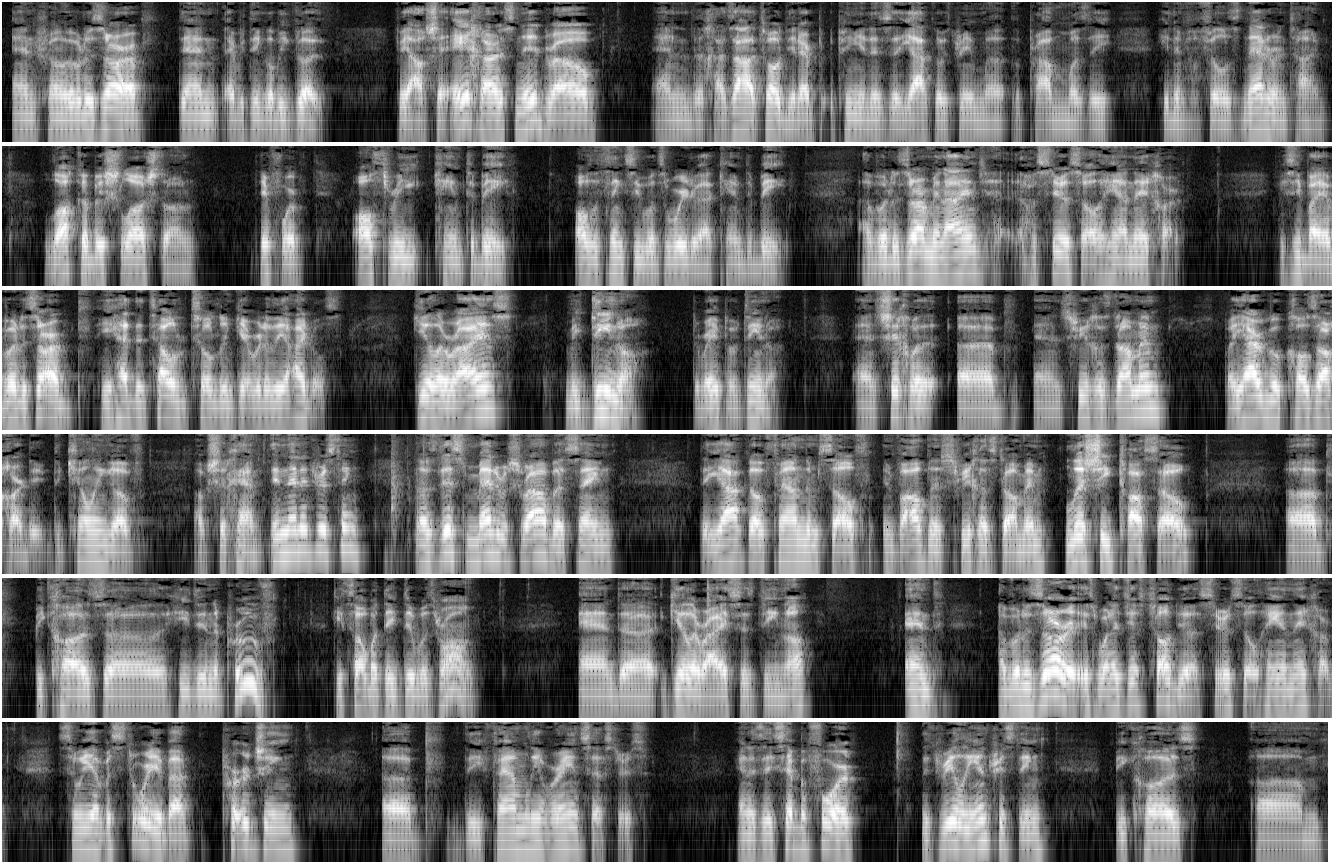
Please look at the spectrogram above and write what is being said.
and from Avodah Zarah, then everything will be good. Nidro, and the Chazal told you, their opinion is that Yaakov's dream, uh, the problem was that he didn't fulfill his neder in time. Loka bishloshton. Therefore, all three came to be. All the things he was worried about came to be. Avodazar minayin hosirus nechar. You see, by Avodazar, he had to tell the children get rid of the idols. Gil Arias, Medina, the rape of Dina, and Shich uh, and Shvichas Damim, by Yargu Kol the, the killing of of Shechem. Isn't that interesting? Now, this Medrash Rabbah saying that Yaakov found himself involved in Shvichas Damim, Lishi Tasso, uh, because uh, he didn't approve. He thought what they did was wrong. And uh, Gilarias is Dina. And Avodah is what I just told you, Sirisil Hayanechar. So we have a story about purging uh, the family of our ancestors. And as I said before, it's really interesting because um,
